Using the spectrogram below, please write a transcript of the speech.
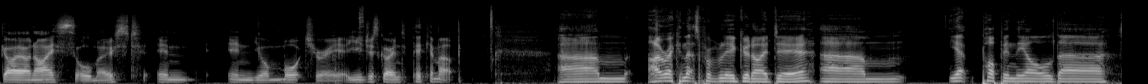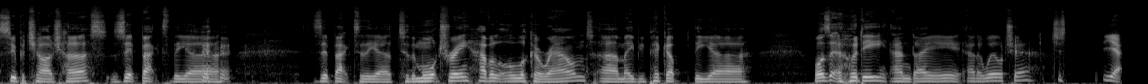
guy on ice almost in in your mortuary. Are you just going to pick him up? Um, I reckon that's probably a good idea. Um, yep, pop in the old uh, supercharged hearse, zip back to the uh, zip back to the uh, to the mortuary, have a little look around, uh, maybe pick up the uh, what was it, a hoodie and a and a wheelchair, Just yeah,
